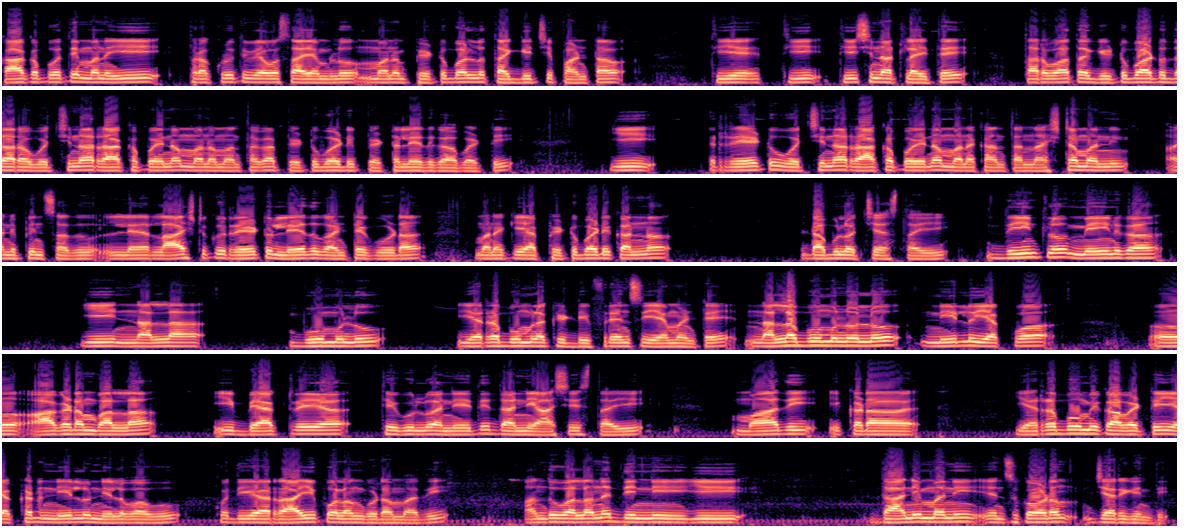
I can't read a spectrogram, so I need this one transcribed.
కాకపోతే మన ఈ ప్రకృతి వ్యవసాయంలో మనం పెట్టుబడులు తగ్గించి పంట తీ తీ తీసినట్లయితే తర్వాత గిట్టుబాటు ధర వచ్చినా రాకపోయినా మనం అంతగా పెట్టుబడి పెట్టలేదు కాబట్టి ఈ రేటు వచ్చినా రాకపోయినా మనకు అంత నష్టం అని అనిపించదు. లే లాస్ట్కు రేటు లేదు అంటే కూడా మనకి ఆ పెట్టుబడి కన్నా డబ్బులు వచ్చేస్తాయి. దీంట్లో మెయిన్గా ఈ నల్ల భూములు ఎర్ర భూములకి డిఫరెన్స్ ఏమంటే నల్ల భూములలో నీళ్ళు ఎక్కువ ఆగడం వల్ల ఈ బ్యాక్టీరియా తెగులు అనేది దాన్ని ఆశిస్తాయి. మాది ఇక్కడ ఎర్ర భూమి కాబట్టి ఎక్కడ నీళ్ళు నిలవవు. కొద్దిగా రాయి పొలం కూడా మాది. అందువల్లనే దీన్ని ఈ దానిమ్మని ఎంచుకోవడం జరిగింది.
